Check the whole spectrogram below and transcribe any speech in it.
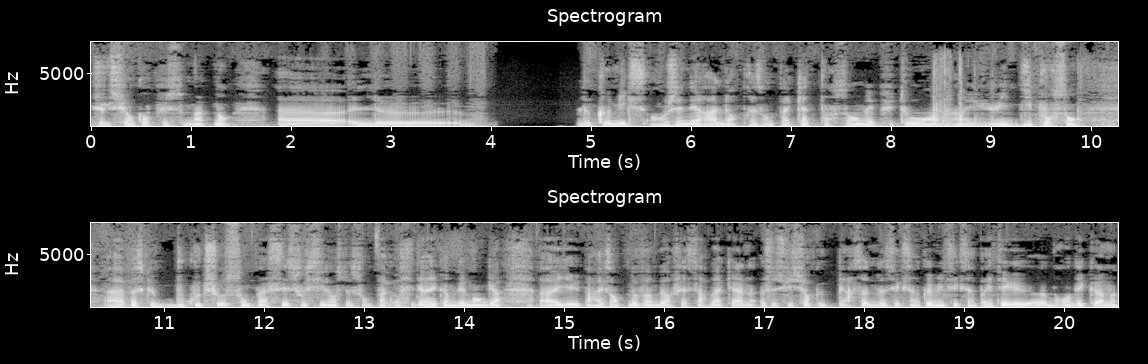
je le suis encore plus maintenant. Euh, le le comics en général ne représente pas 4%, mais plutôt un, un 8-10%, euh, parce que beaucoup de choses sont passées sous silence, ne sont pas considérées comme des mangas. Euh, il y a eu par exemple November chez Sarbacane, je suis sûr que personne ne sait que c'est un comics et que ça n'a pas été euh, brandé comme.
